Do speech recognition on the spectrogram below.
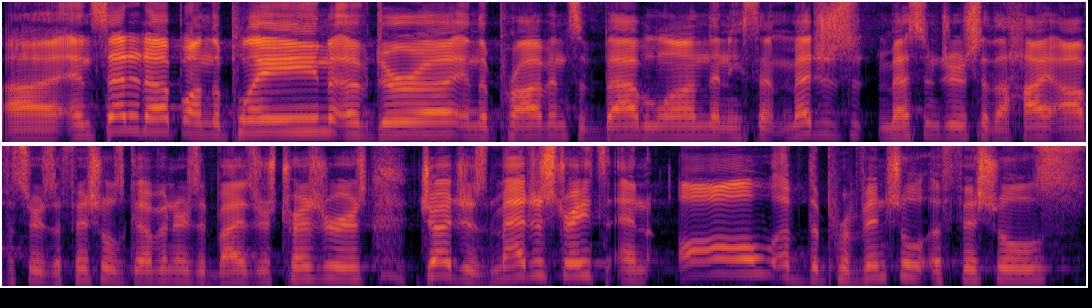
uh, and set it up on the plain of Dura in the province of Babylon. Then he sent messengers to the high officers, officials, governors, advisors, treasurers, judges, magistrates, and all of the provincial officials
